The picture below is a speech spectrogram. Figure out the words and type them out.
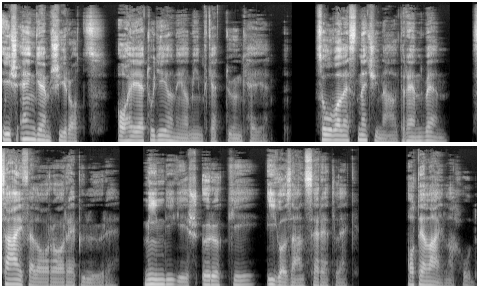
és engem siratsz, ahelyett, hogy élnél mindkettőnk helyett. Szóval ezt ne csináld, rendben? Szállj fel arra a repülőre. Mindig és örökké igazán szeretlek. A te Lailahod.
